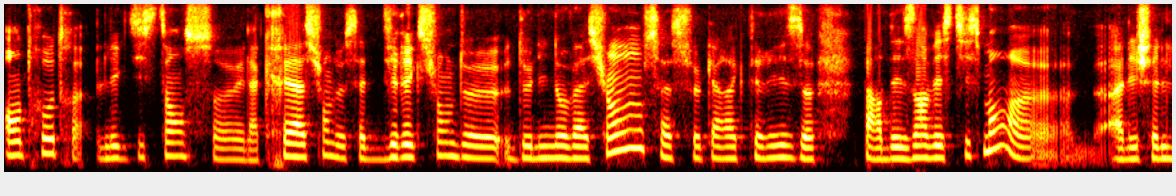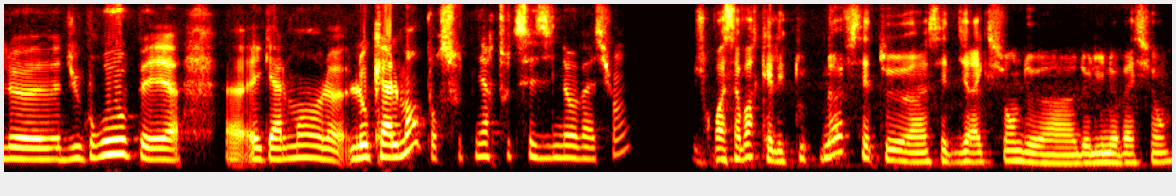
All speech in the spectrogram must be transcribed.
entre autres, l'existence et la création de cette direction de l'innovation. Ça se caractérise par des investissements à l'échelle du groupe et également localement pour soutenir toutes ces innovations. Je crois savoir qu'elle est toute neuve, cette, euh, cette direction de, euh, de l'innovation.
